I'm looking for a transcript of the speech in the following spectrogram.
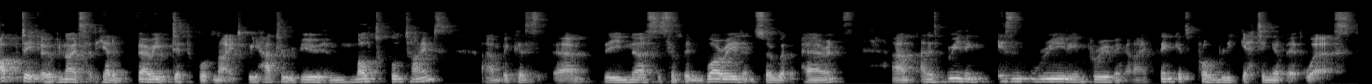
update overnight said he had a very difficult night. We had to review him multiple times um, because um, the nurses have been worried, and so were the parents. Um, and his breathing isn't really improving, and I think it's probably getting a bit worse.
